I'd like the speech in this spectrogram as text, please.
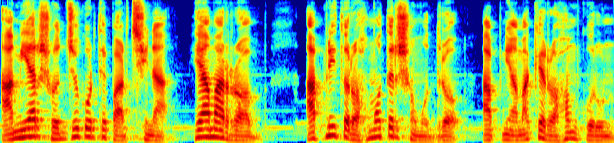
আমি আর সহ্য করতে পারছি না। হে আমার রব, আপনি তো রহমতের সমুদ্র, আপনি আমাকে রহম করুন।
